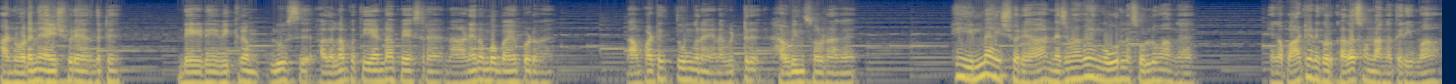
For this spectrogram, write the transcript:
அண்ட் உடனே ஐஸ்வர்யா இருந்துட்டு டேய் டே விக்ரம் லூஸு அதெல்லாம் பற்றி ஏன்டா பேசுகிற நானே ரொம்ப பயப்படுவேன். நான் பாட்டுக்கு தூங்குறேன் என்னை விட்டுரு அப்படின்னு சொல்கிறாங்க ஏ இல்லை ஐஸ்வர்யா நிஜமாவே எங்கள் ஊரில் சொல்லுவாங்க. எங்கள் பாட்டி எனக்கு ஒரு கதை சொன்னாங்க தெரியுமா?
